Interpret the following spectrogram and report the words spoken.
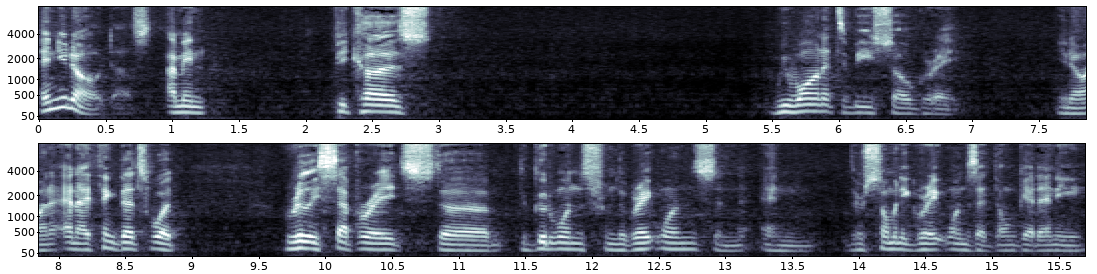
and you know it does. I mean, because we want it to be so great, you know, and and I think that's what really separates the the good ones from the great ones, and and there's so many great ones that don't get any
